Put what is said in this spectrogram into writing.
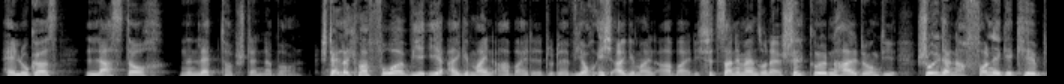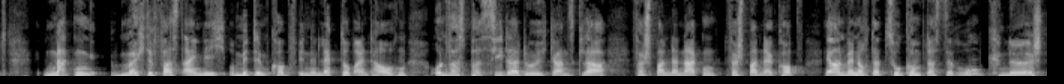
hey Lukas, lass doch einen Laptop-Ständer bauen. Stellt euch mal vor, wie ihr allgemein arbeitet oder wie auch ich allgemein arbeite. Ich sitze dann immer in so einer Schildkrötenhaltung, die Schulter nach vorne gekippt, Nacken möchte fast eigentlich mit dem Kopf in den Laptop eintauchen. Und was passiert dadurch? Ganz klar. Verspannter Nacken, verspannter Kopf. Ja, und wenn noch dazu kommt, dass der rumknirscht,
